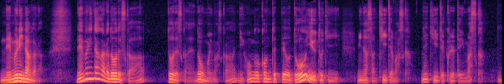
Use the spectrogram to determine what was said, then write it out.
眠りながら。眠りながらどうですか？どうですかね？どう思いますか？日本語コンテッペをどういう時に皆さん聞いてますか？ね聞いてくれていますか、ね、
